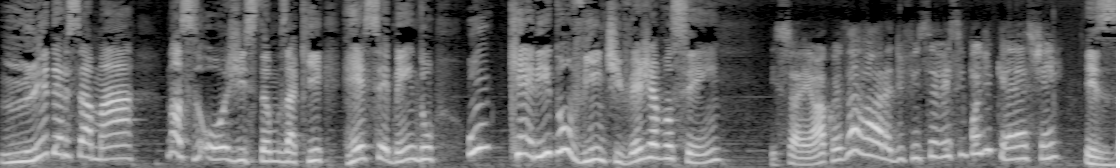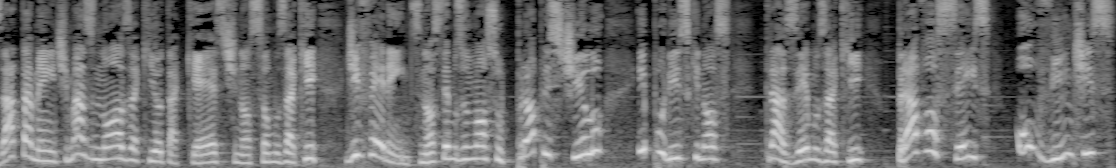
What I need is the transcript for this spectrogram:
Líder Samar, nós hoje estamos aqui recebendo um querido ouvinte. Veja você, hein? Isso aí é uma coisa rara, difícil você ver isso em podcast, hein? Exatamente, mas nós aqui, Otacast, nós somos aqui diferentes. Nós temos o nosso próprio estilo e por isso que nós trazemos aqui para vocês, ouvintes,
